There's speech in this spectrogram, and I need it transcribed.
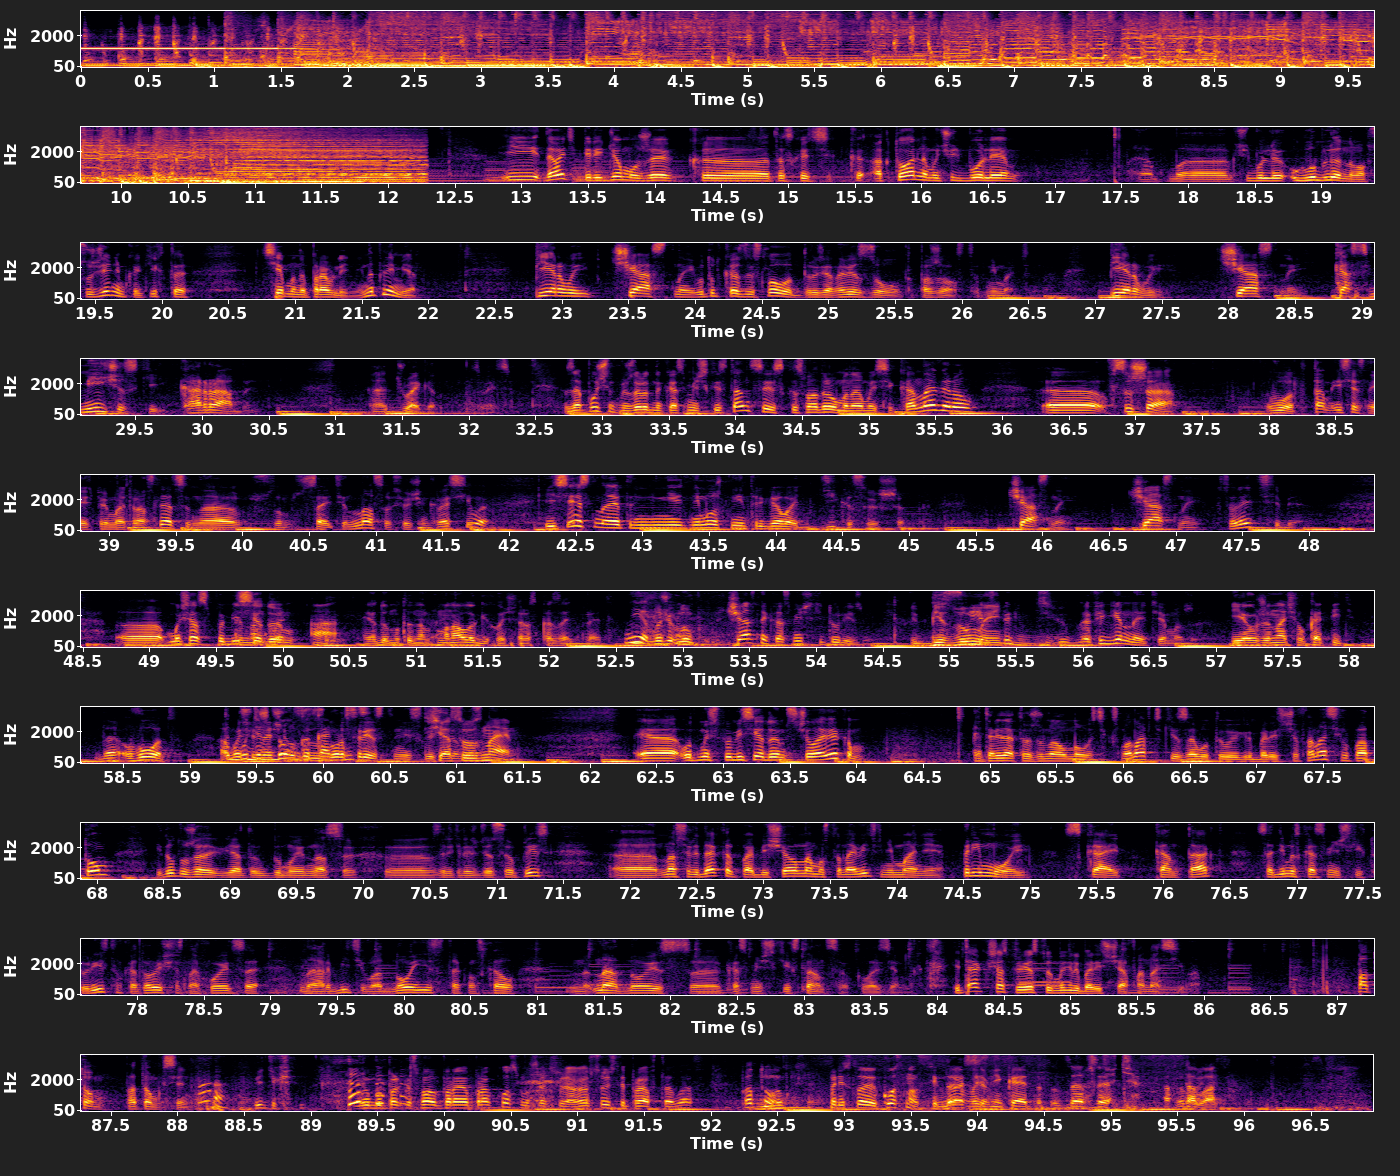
И давайте перейдем уже к, так сказать, к актуальным и чуть более, э, э, чуть более углубленным обсуждениям каких-то тем и направлений. Например, первый частный, вот тут каждое слово, друзья, на вес золота, пожалуйста, внимательно. Первый частный космический корабль э, Dragon называется. Запущен к Международной космической станции с космодрома на мысе Канаверал э, в США. Вот. Там, естественно, есть прямая трансляция на там, сайте НАСА, все очень красиво. Естественно, это не, не может не интриговать дико совершенно. Частный. Частный. Представляете себе? Э, Мы сейчас Ты нам побеседуем. говоришь- А, я думал, ты нам в монологе хочешь рассказать про это. Нет, ну, что, ну частный космический туризм. Безумно. Перспектив- Офигенная тема же. Я уже начал копить. Да? Вот. А Ты мы будешь долго сбор копить? средств не. Сейчас узнаем. Э, вот мы сейчас побеседуем с человеком, это редактор журнала «Новости космонавтики», зовут его Игорь Борисович Афанасьев. Потом, и тут уже, я так думаю, наших э, зрителей ждет сюрприз, э, наш редактор пообещал нам установить, внимание, прямой скайп-контакт с одним из космических туристов, который сейчас находится на орбите в одной из, так он сказал, на- одной из э, космических станций околоземных. Итак, сейчас приветствуем Игоря Борисовича Афанасьева. Потом, потом, Ксения. Видите, мы бы про, космо- про- про космос обсуждали, а что если про АвтоВАЗ? Потом. Ну, при слове «космос» всегда возникает ассоциация «АвтоВАЗ».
